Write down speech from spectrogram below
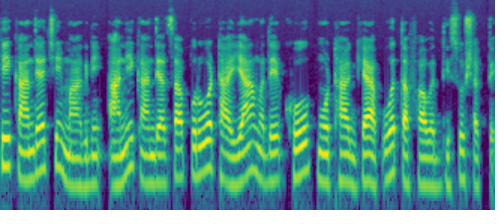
की कांद्याची मागणी आणि कांद्याचा पुरवठा यामध्ये खूप मोठा गॅप व तफावत दिसू शकते.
